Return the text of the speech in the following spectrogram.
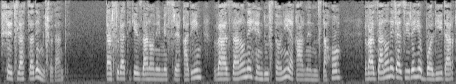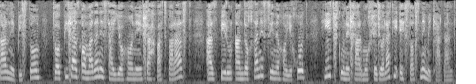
خجلت زده می شدند. در صورتی که زنان مصر قدیم و زنان هندوستانی قرن نوزدهم و زنان جزیره بالی در قرن بیستم تا پیش از آمدن سیاهان شهوت پرست از بیرون انداختن سینه های خود هیچ گونه شرم و خجالتی احساس نمی کردند.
